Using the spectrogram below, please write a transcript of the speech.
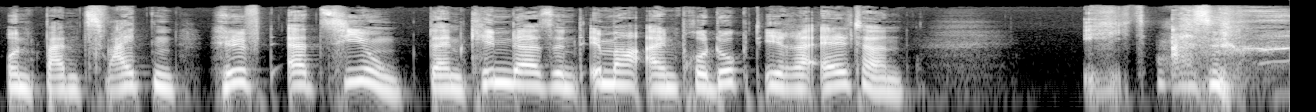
Und beim zweiten hilft Erziehung, denn Kinder sind immer ein Produkt ihrer Eltern. Ich, also,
